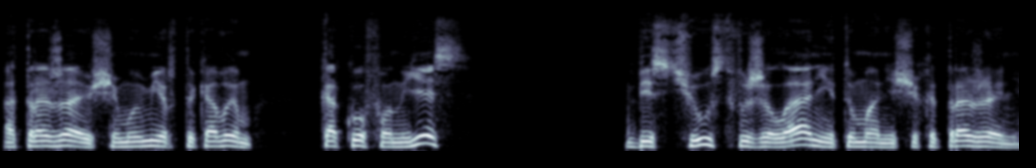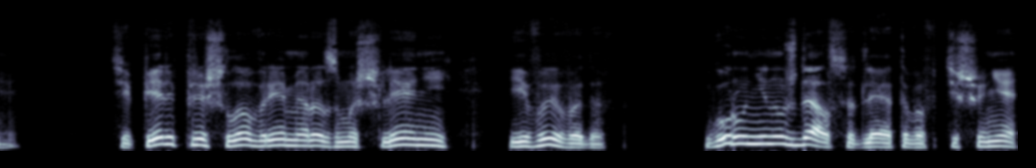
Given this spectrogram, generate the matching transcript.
отражающему мир таковым, каков он есть, без чувств и желаний, туманящих отражение. Теперь пришло время размышлений и выводов. Гуру не нуждался для этого в тишине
